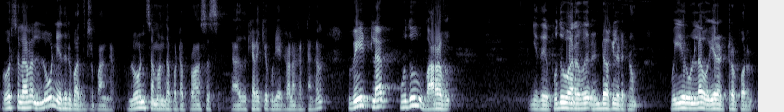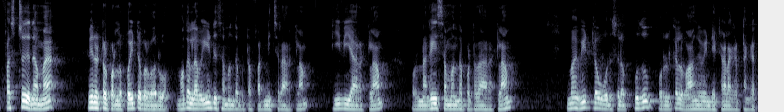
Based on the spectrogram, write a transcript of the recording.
ஒரு சிலர் லோன் எதிர்பார்த்துட்ருப்பாங்க லோன் சம்மந்தப்பட்ட ப்ராசஸ் அது கிடைக்கக்கூடிய காலகட்டங்கள். வீட்டில் புது வரவு. இது புது வரவு ரெண்டு வகையில் எடுக்கணும். உயிர் உள்ள உயிரற்ற பொருள். ஃபஸ்ட்டு நம்ம உயிரற்ற பொருளை போயிட்டு அப்புறம் வருவோம். முதல்ல வீடு சம்மந்தப்பட்ட ஃபர்னிச்சராக இருக்கலாம் டிவியாக இருக்கலாம் ஒரு நகை சம்மந்தப்பட்டதாக இருக்கலாம். இது மாதிரி வீட்டில் ஒரு சில புது பொருட்கள் வாங்க வேண்டிய காலகட்டங்கள்.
